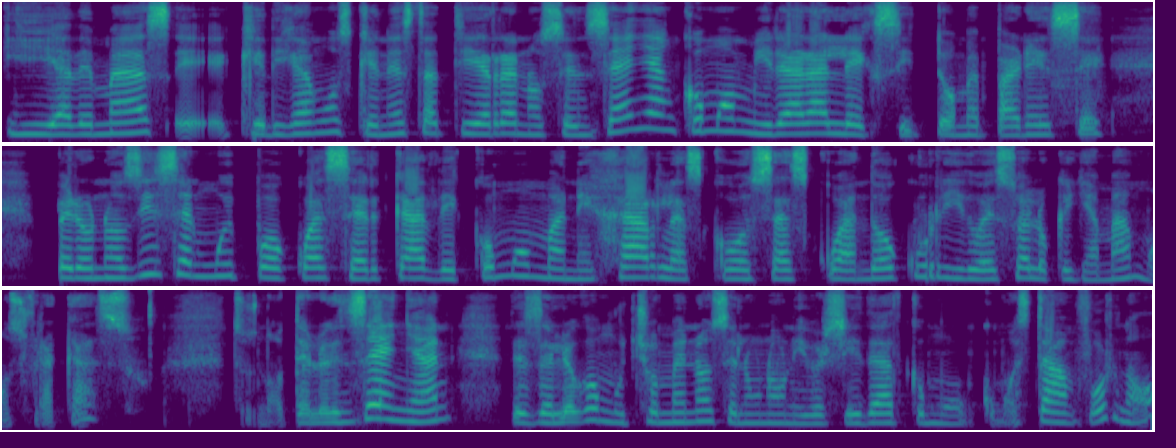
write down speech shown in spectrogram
y además, eh, que digamos que en esta tierra nos enseñan cómo mirar al éxito, me parece, pero nos dicen muy poco acerca de cómo manejar las cosas cuando ha ocurrido eso a lo que llamamos fracaso. Entonces, no te lo enseñan, desde luego, mucho menos en una universidad como, como Stanford, ¿no?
